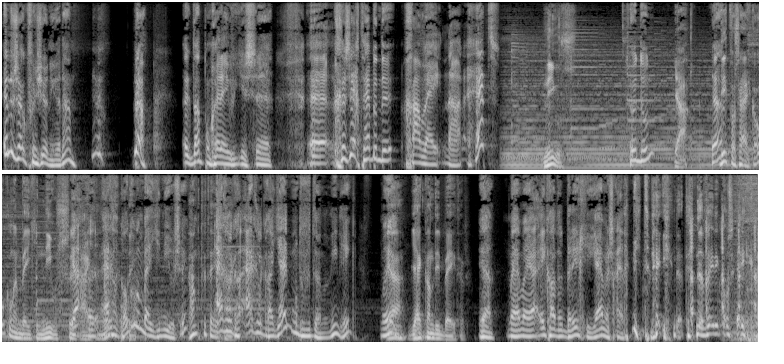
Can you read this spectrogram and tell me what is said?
En dus ook van Johnny Jordaan. Ja. Nou, ik dat nog eventjes eh, eh, gezegd hebbende, gaan wij naar het. Nieuws. Zullen we het doen? Ja. Ja? Dit was eigenlijk ook al een beetje nieuws. eh, Ja, eh, eigenlijk ook ik. een beetje nieuws, hè? Hangt het even Eigenlijk, aan. eigenlijk had jij het moeten vertellen, niet ik. Maar ja, Ja, ja. jij kan dit beter. Maar, maar ja, ik had het berichtje, jij waarschijnlijk niet. Nee, dat, dat weet ik wel zeker.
